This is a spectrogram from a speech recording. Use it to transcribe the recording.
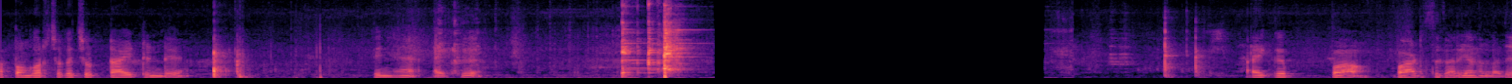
അപ്പം കുറച്ചൊക്കെ ചുട്ടായിട്ടുണ്ട്. പിന്നെ അതിക്ക് അതിക്ക് പാ പാട്സ് കറിയാണുള്ളത്.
